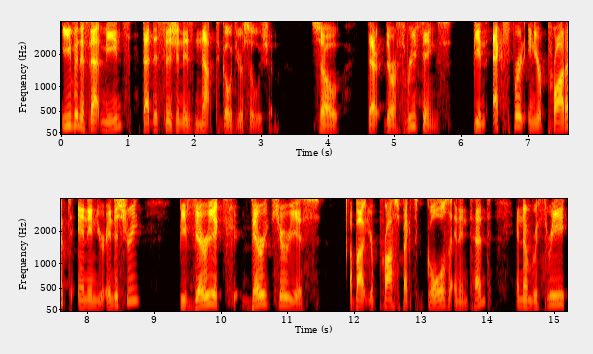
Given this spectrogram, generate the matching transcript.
Even if that means that decision is not to go with your solution. So there, there are three things be an expert in your product and in your industry be very very curious about your prospect's goals and intent. And number three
